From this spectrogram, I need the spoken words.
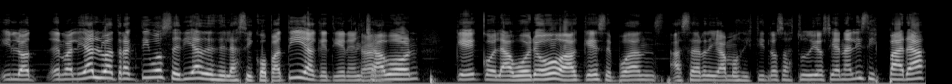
Y lo, en realidad lo atractivo sería desde la psicopatía que tiene el Claro. chabón, que colaboró a que se puedan hacer, digamos, distintos estudios y análisis para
